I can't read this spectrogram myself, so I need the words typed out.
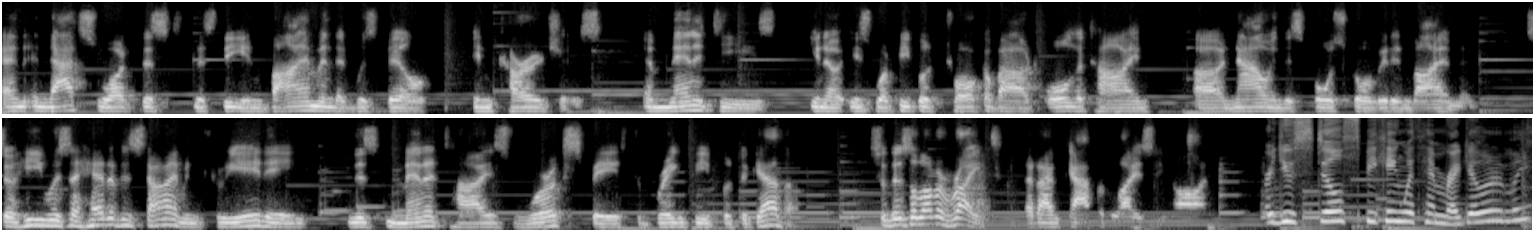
And, and that's what this, this, the environment that was built encourages. Amenities, you know, is what people talk about all the time uh, now in this post-COVID environment. So he was ahead of his time in creating this monetized workspace to bring people together. So there's a lot of right that I'm capitalizing on. Are you still speaking with him regularly?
